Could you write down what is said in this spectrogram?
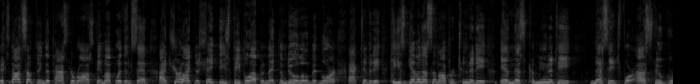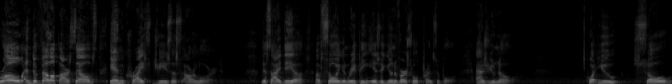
It's not something that Pastor Ross came up with and said, I'd sure like to shake these people up and make them do a little bit more activity. He's given us an opportunity in this community message for us to grow and develop ourselves in Christ Jesus our Lord. This idea of sowing and reaping is a universal principle, as you know. What you sow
